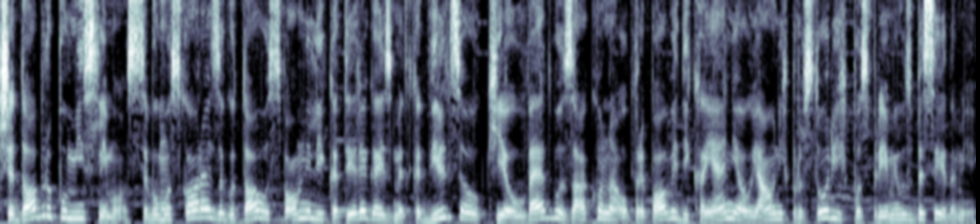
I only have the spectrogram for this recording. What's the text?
Če dobro pomislimo, se bomo skoraj zagotovo spomnili katerega izmed kadilcev, ki je uvedbo zakona o prepovedi kajenja v javnih prostorih pospremil z besedami.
